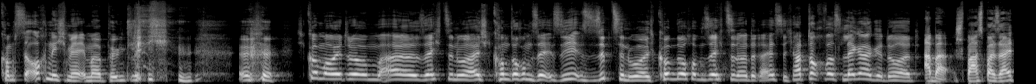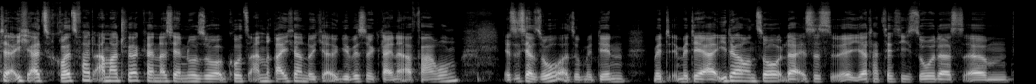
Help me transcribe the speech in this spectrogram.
kommst du auch nicht mehr immer pünktlich. Ich komme heute um äh, 16 Uhr, ich komme doch um se- se- 17 Uhr, ich komme doch um 16.30 Uhr. Hat doch was länger gedauert. Aber Spaß beiseite, ich als Kreuzfahrtamateur kann das ja nur so kurz anreichern durch äh, gewisse kleine Erfahrungen. Es ist ja so, also mit den, mit, mit der AIDA und so, da ist es äh, ja tatsächlich so, dass ähm, äh,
